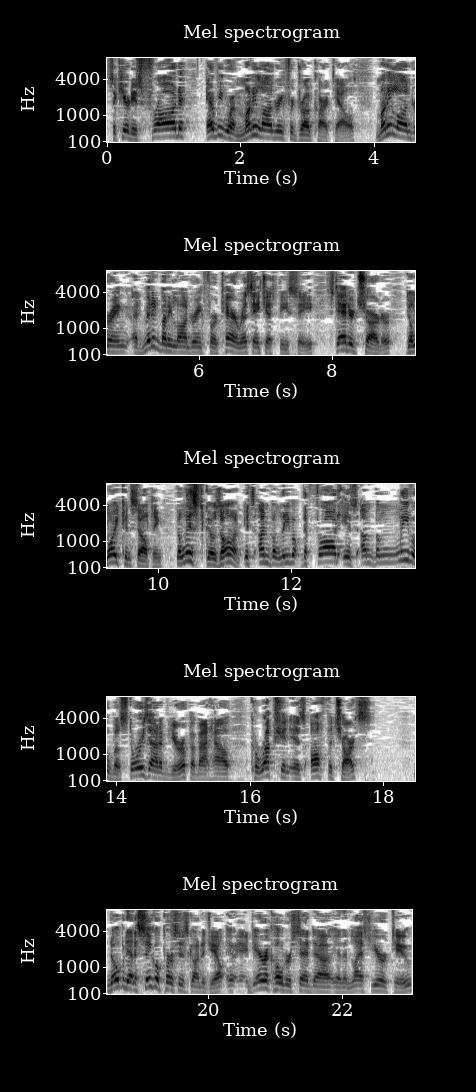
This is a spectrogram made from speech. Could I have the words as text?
securities fraud everywhere. Money laundering for drug cartels, money laundering, admitted money laundering for terrorists, HSBC, Standard Charter, Deloitte Consulting. The list goes on. It's unbelievable. The fraud is unbelievable. Stories out of Europe about how corruption is off the charts. Nobody, not a single person has gone to jail. Eric Holder said uh, in the last year or two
